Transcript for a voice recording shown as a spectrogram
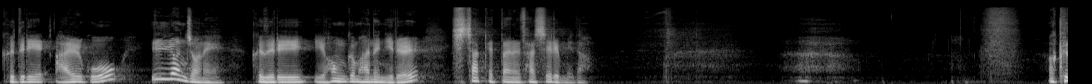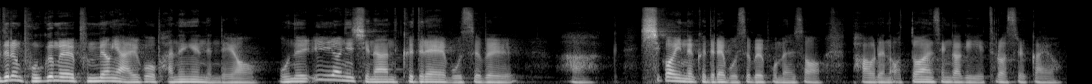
그들이 알고 1년 전에 그들이 이 헌금하는 일을 시작했다는 사실입니다. 아, 그들은 복음을 분명히 알고 반응했는데요. 오늘 1년이 지난 그들의 모습을, 아, 식어 있는 그들의 모습을 보면서 바울은 어떠한 생각이 들었을까요?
